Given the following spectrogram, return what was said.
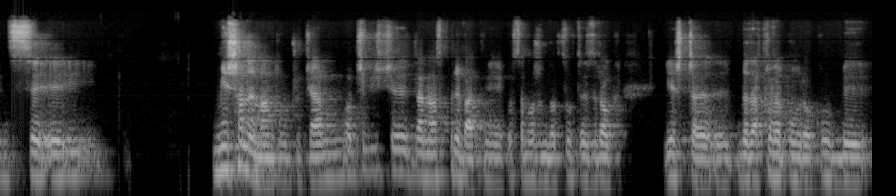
Więc yy, mieszane mam tu uczucia. Oczywiście dla nas prywatnie, jako samorządowców, to jest rok jeszcze y, dodatkowe pół roku, by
